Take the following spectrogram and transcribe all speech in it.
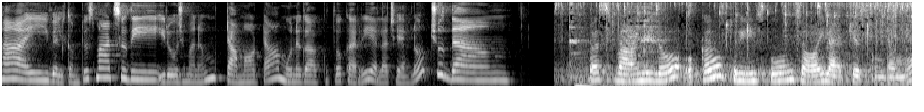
Hi welcome to smart study ఈరోజు మనం టమాటా మునగాకుతో కర్రీ ఎలా చేయాలో చూద్దాం. ఫస్ట్ బాండీలో ఒక త్రీ స్పూన్స్ ఆయిల్ యాడ్ చేసుకుంటాము.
